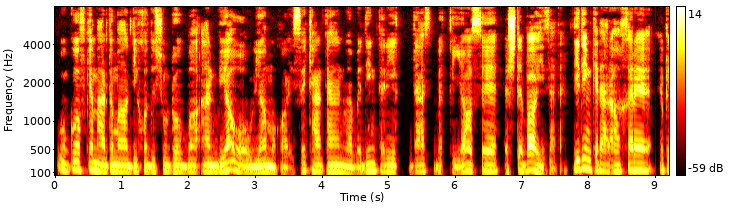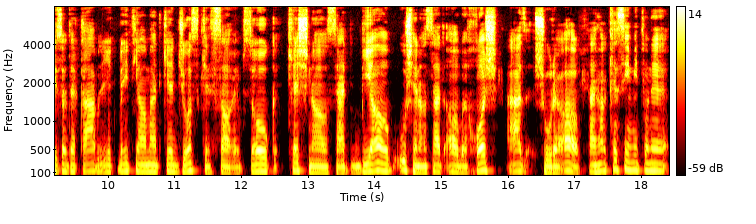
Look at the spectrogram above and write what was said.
او گفت که مردم عادی خودشون رو با انبیا و اولیا مقایسه کردن و بدین طریق دست به قیاس اشتباهی زدن. دیدیم که در آخر اپیزود قبل یک بیتی آمد که جز که صاحب سوق کشناسد بیاب او شناسد آب خوش از شور آب. تنها کسی می‌تونه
